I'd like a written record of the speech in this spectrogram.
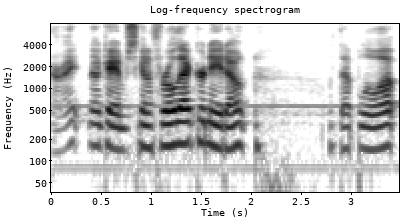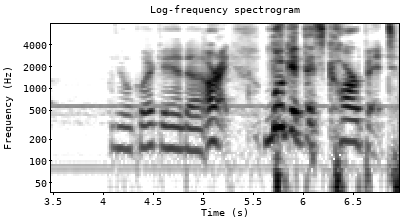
Alright, okay, I'm just gonna throw that grenade out. Let that blow up real quick, and, uh, alright. Look at this carpet!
